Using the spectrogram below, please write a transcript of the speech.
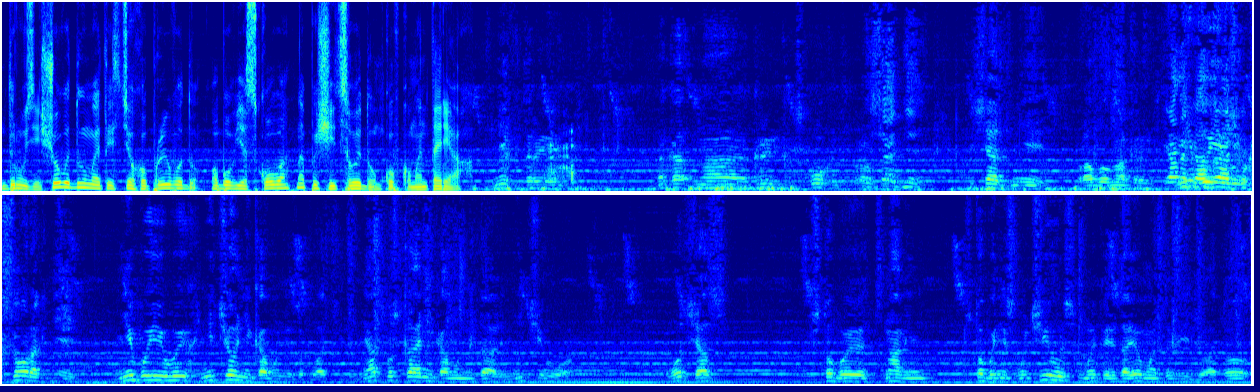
Друзі, що ви думаєте з цього приводу? Обов'язково напишіть свою думку в коментарях. Некоторые на, ка- на крынках сколько ты пробыл? 50 дней. 50 дней пробыл на крынке. Я на Ни казачках боевых, 40 дней. ни боевых, ничего никому не заплатили. Ни отпуска никому не дали, ничего. Вот сейчас, чтобы с нами, чтобы не случилось, мы передаем это видео, а то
